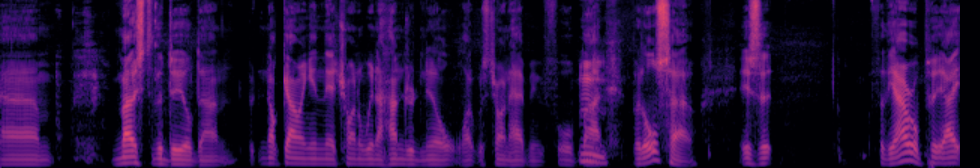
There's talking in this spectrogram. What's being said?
um, most of the deal done, but not going in there trying to win hundred 0 like was trying to happen before. But Mm. but also is that for the RLPA,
